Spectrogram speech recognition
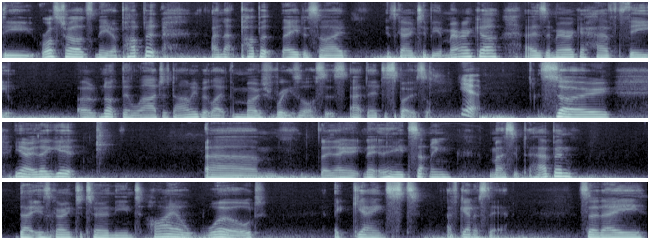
the Rothschilds need a puppet, and that puppet they decide is going to be America, as America have the uh, not the largest army, but like the most resources at their disposal. Yeah. So, you know, they get um, they, they, they need something massive to happen that is going to turn the entire world against Afghanistan. So they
